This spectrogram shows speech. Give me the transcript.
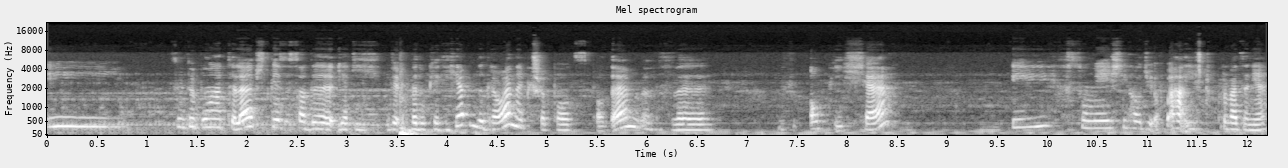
I w sumie to było na tyle. Wszystkie zasady, jakich, według jakich ja będę grała, napiszę pod spodem w, w opisie. I w sumie jeśli chodzi o... I jeszcze prowadzenie.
